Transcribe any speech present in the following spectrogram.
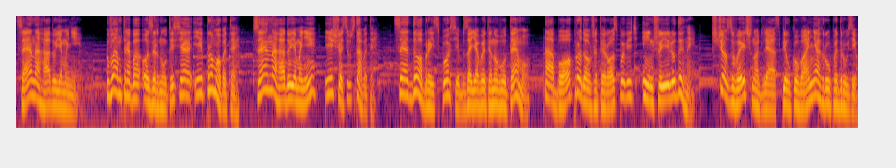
Це нагадує мені. Вам треба озирнутися і промовити. Це нагадує мені і щось вставити. Це добрий спосіб заявити нову тему або продовжити розповідь іншої людини, що звично для спілкування групи друзів.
